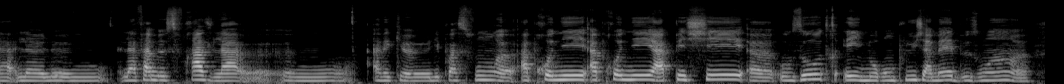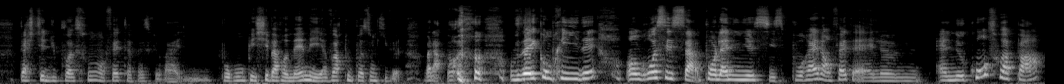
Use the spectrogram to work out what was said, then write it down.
la, la, fameuse phrase là euh, euh, avec euh, les poissons apprenez, apprenez à pêcher aux autres et ils n'auront plus jamais besoin d'acheter du poisson en fait parce que ils pourront pêcher par eux-mêmes et avoir tout le poisson qu'ils veulent. Voilà, vous avez compris l'idée? En gros c'est ça pour la ligne 6. Pour elle en fait elle, elle ne conçoit pas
